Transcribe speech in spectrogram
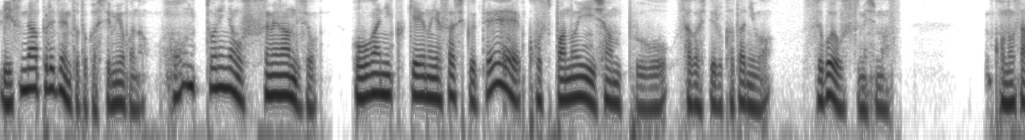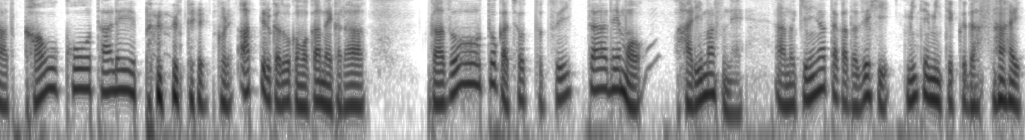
リスナープレゼントとかしてみようかな。本当にね、おすすめなんですよ。オーガニック系の優しくて、コスパのいいシャンプーを探してる方には、すごいおすすめします。このさ、顔コータレープってこれ合ってるかどうかもわかんないから、画像とかちょっとツイッターでも貼りますね。あの気になった方ぜひ見てみてください。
